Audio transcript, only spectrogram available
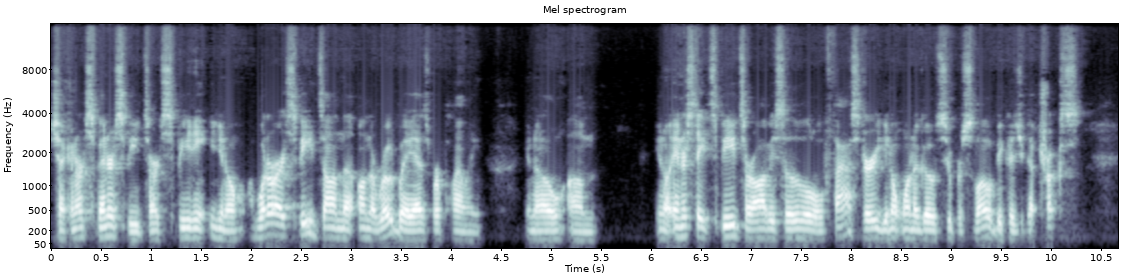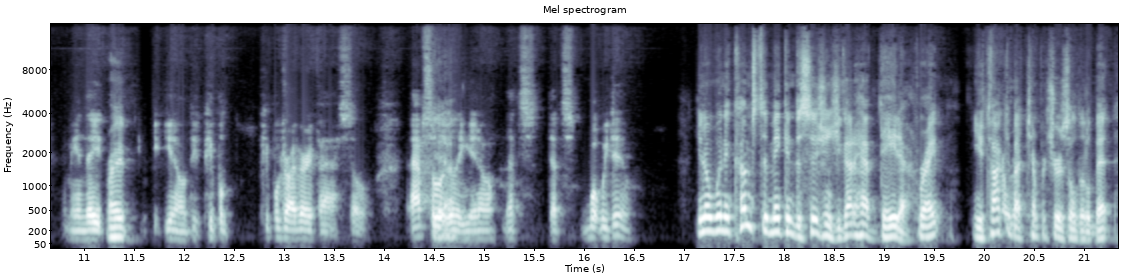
checking our spinner speeds, our speeding. You know, what are our speeds on the on the roadway as we're plowing? You know, um, you know, interstate speeds are obviously a little faster. You don't want to go super slow because you got trucks I mean, they, right. you know, the people people drive very fast. So absolutely, yeah. you know, that's that's what we do. You know, when it comes to making decisions, you got to have data, right? You talked about temperatures a little bit.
